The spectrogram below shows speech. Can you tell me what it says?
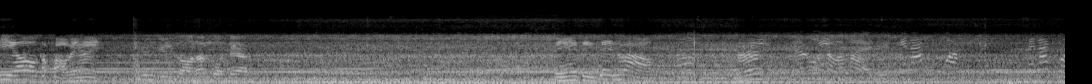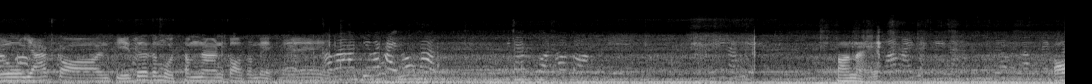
พี่เขาเอากระเป๋าไปให้ยืนรอด้านบนเนี่ยครับเป็นไงตื่นเต้นหรือเปล่าฮะแล้วรถจะมาถ่ายดิไม่น่ากลัวไม่น่ากลัวดูยักษ์ก่อนผีเสื้อสมุทรตำนานเกาะเสม็ดไงเอามาเราคิดมาถ่ายรูปก่อนไม่น่ากลัวเท่าตอนนี่นะพี่ตอนไหนว่าไลฟ์แท็กซี่น่ะเรือมันลำเล็กก็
